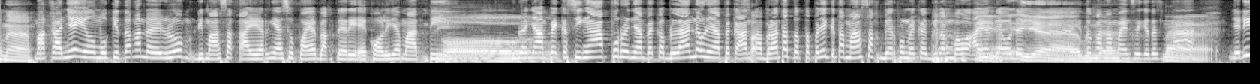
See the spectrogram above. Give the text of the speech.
Nah, Makanya ilmu kita kan dari dulu dimasak airnya supaya bakteri E. coli-nya mati. Oh. Udah nyampe ke Singapura, udah nyampe ke Belanda, udah nyampe ke Anta Beranta, tetap aja kita masak biarpun mereka bilang bahwa airnya udah Iya, Nah, itu karena mindset kita. Nah, Nah. jadi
